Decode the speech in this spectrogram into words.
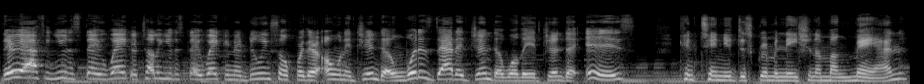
They're asking you to stay awake or telling you to stay awake, and they're doing so for their own agenda. And what is that agenda? Well, the agenda is continued discrimination among man,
